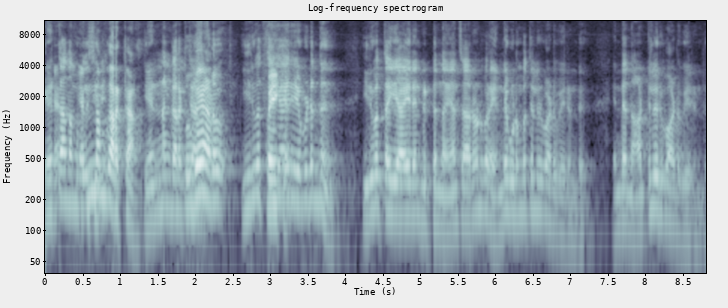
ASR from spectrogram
കേട്ടാ നമുക്ക് എണ്ണം കറക്റ്റ് ആണ്. എണ്ണം കറക്റ്റ് ഇരുപത്തയ്യായിരം എവിടുന്ന്? ഇരുപത്തയ്യായിരം കിട്ടുന്ന ഞാൻ സാറിനോട് പറയാം എന്റെ കുടുംബത്തിൽ ഒരുപാട് പേരുണ്ട് എന്റെ നാട്ടിൽ ഒരുപാട് പേരുണ്ട്.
